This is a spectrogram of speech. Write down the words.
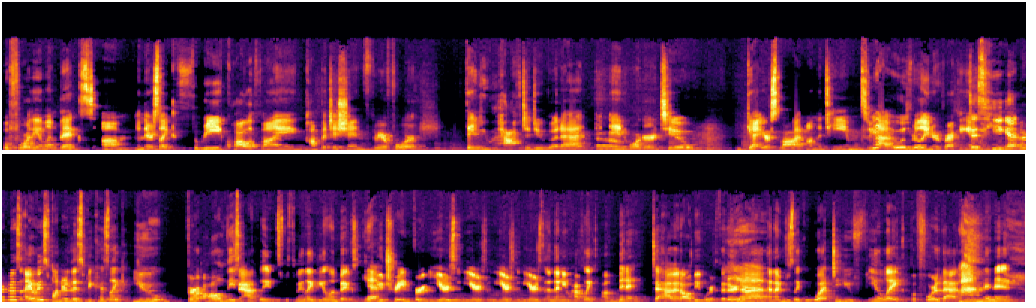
before the Olympics. Um, and there's like three qualifying competitions, three or four that you have to do good at Oh. in order to get your spot on the team. So yeah, it was really nerve wracking. Does he get nervous? I always wonder this because like you for all of these athletes with something like the Olympics, Yeah. you train for years and years and years and years and then you have like a minute to have it all be worth it or Yeah. not. And I'm just like, what do you feel like before that minute?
